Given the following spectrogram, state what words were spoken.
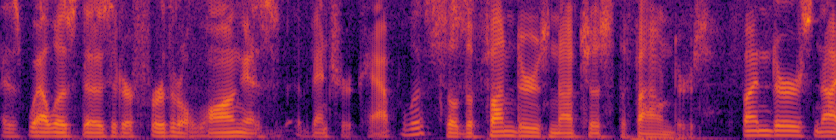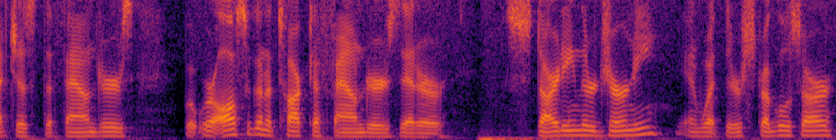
as well as those that are further along as venture capitalists. So the funders, not just the founders. Funders, not just the founders, but we're also going to talk to founders that are starting their journey and what their struggles are,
